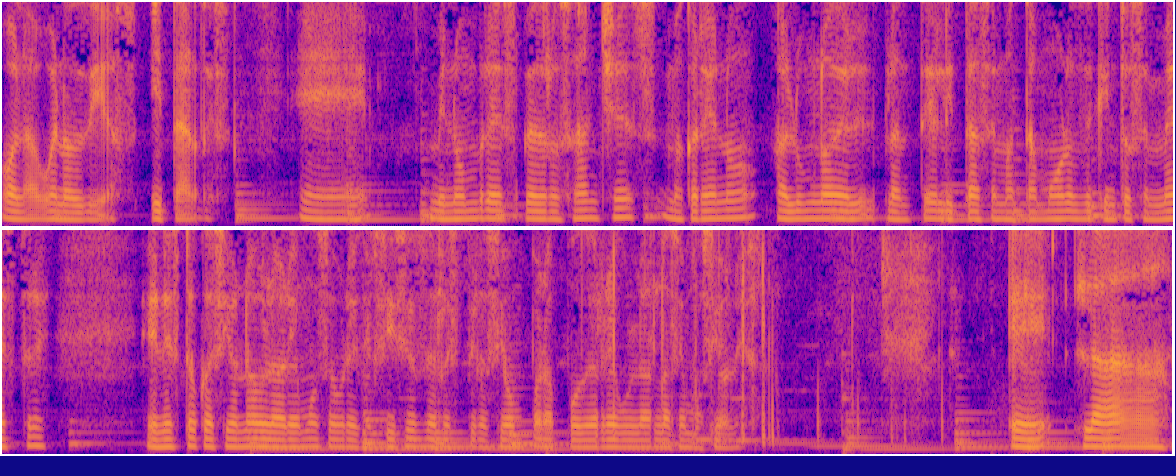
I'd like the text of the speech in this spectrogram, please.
Hola, buenos días y tardes. Eh, mi nombre es Pedro Sánchez Macareno, alumno del plantel Itase Matamoros de quinto semestre. En esta ocasión hablaremos sobre ejercicios de respiración para poder regular las emociones. Eh, la,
